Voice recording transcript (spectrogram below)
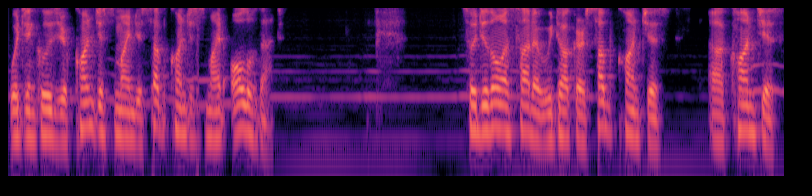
which includes your conscious mind your subconscious mind all of that so jadon asada we talk our subconscious uh, conscious,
